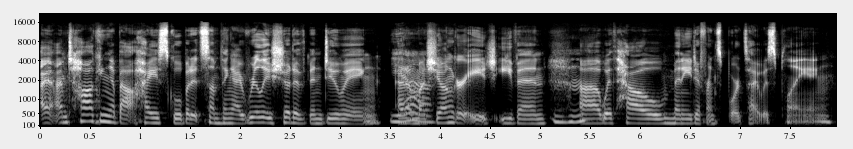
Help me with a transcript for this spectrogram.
I, am talking about high school, but it's something I really should have been doing yeah. at a much younger age, even mm-hmm. uh, with how many different sports I was playing.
